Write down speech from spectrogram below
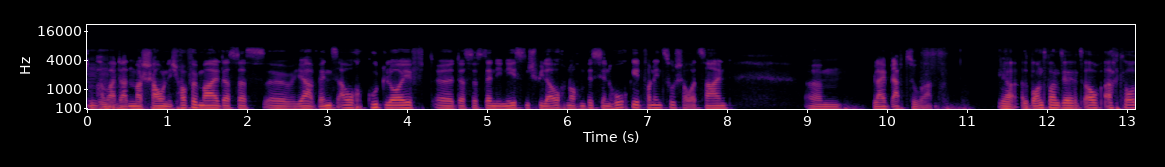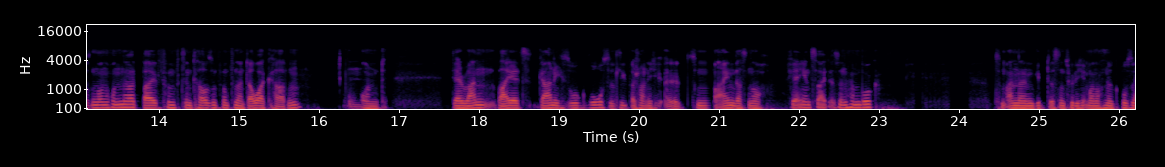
Mhm. Aber dann mal schauen. Ich hoffe mal, dass das, äh, ja, wenn es auch gut läuft, äh, dass das dann die nächsten Spiele auch noch ein bisschen hochgeht von den Zuschauerzahlen. Ähm, bleibt abzuwarten. Ja, also bei uns waren es ja jetzt auch 8.900 bei 15.500 Dauerkarten. Mhm. Und der Run war jetzt gar nicht so groß. Es liegt wahrscheinlich äh, zum einen, dass noch Ferienzeit ist in Hamburg. Zum anderen gibt es natürlich immer noch eine große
